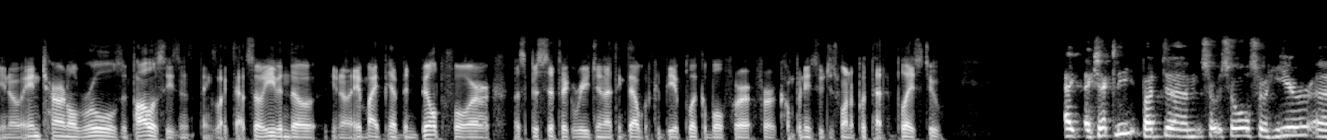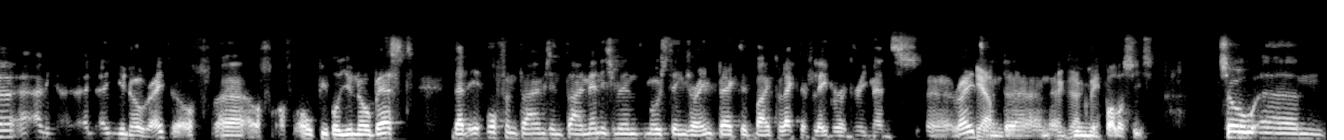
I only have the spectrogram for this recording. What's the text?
you know internal rules and policies and things like that. So even though you know it might have been built for a specific region, I think that one could be applicable for for companies who just want to put that in place too. Exactly, but um, so so also here, uh, I mean, uh, you know, right? Of, uh, of of all people you know best, that it, oftentimes in time management, most things are impacted by collective labor agreements, uh, right? Yeah, and, uh, and exactly. union policies. So um,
